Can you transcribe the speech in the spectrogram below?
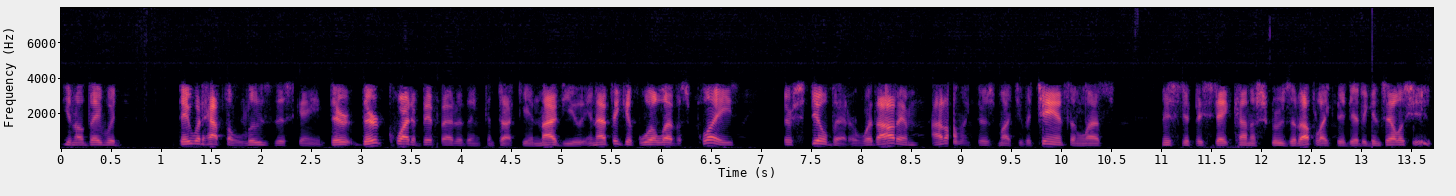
you know, they would they would have to lose this game. They're they're quite a bit better than Kentucky in my view, and I think if Will Levis plays, they're still better. Without him, I don't think there's much of a chance unless Mississippi State kind of screws it up like they did against LSU.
